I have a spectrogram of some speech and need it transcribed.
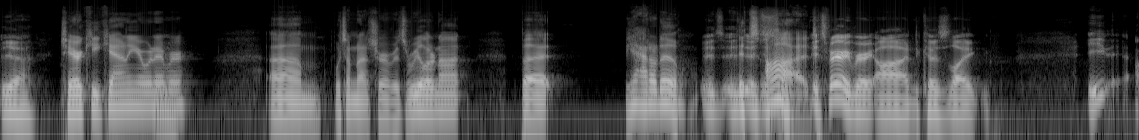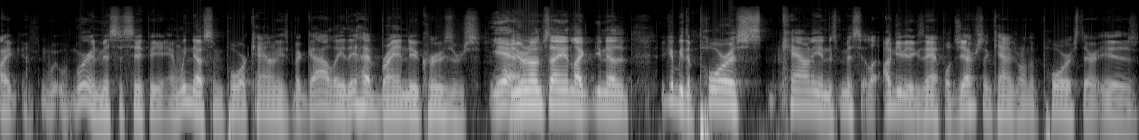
yeah. Cherokee County or whatever. Um, which I'm not sure if it's real or not, but yeah, I don't know. It's, it's, It's odd. It's very very odd because like like we're in Mississippi and we know some poor counties, but golly, they have brand new cruisers. Yeah. you know what I'm saying? Like you know, it could be the poorest county in this Mississippi. I'll give you an example. Jefferson County is one of the poorest there is.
